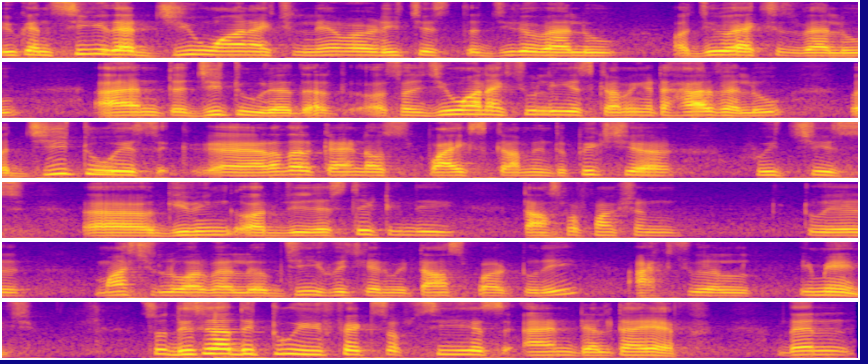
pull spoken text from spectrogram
you can see that G 1 actually never reaches the 0 value or 0 axis value and G 2 rather uh, sorry G 1 actually is coming at a higher value, but G 2 is uh, another kind of spikes come into picture which is uh, giving or restricting the transfer function to a much lower value of G which can be transferred to the actual image. So, these are the two effects of CS and delta f. Then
